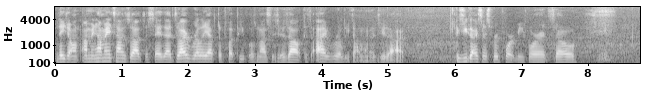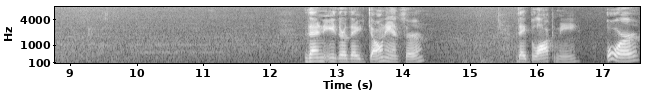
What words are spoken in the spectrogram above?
They don't. I mean, how many times do I have to say that? Do I really have to put people's messages out? Because I really don't want to do that. Because you guys just report me for it, so. Then either they don't answer, they block me, or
